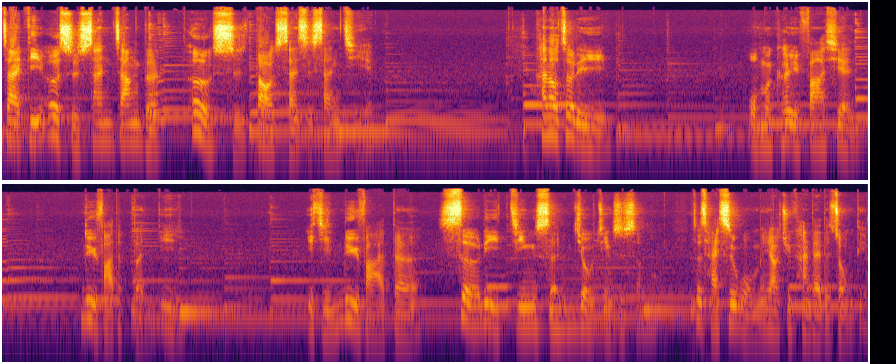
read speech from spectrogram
在第二十三章的二十到三十三节。看到这里，我们可以发现律法的本意。以及律法的设立精神究竟是什么？这才是我们要去看待的重点。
